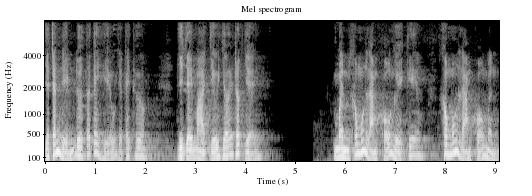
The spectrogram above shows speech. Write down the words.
và chánh niệm đưa tới cái hiểu và cái thương. Vì vậy mà giữ giới rất dễ mình không muốn làm khổ người kia, không muốn làm khổ mình,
